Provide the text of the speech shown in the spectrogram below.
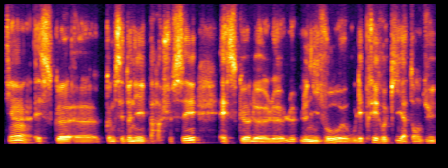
tiens, est-ce que, euh, comme c'est donné par HEC, est-ce que le, niveau ou les prérequis attendus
